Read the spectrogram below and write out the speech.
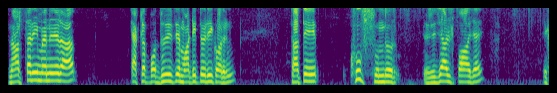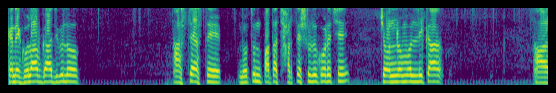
নার্সারি ম্যানেরা একটা পদ্ধতিতে মাটি তৈরি করেন। তাতে খুব সুন্দর রেজাল্ট পাওয়া যায়। এখানে গোলাপ গাছগুলো আস্তে আস্তে নতুন পাতা ছাড়তে শুরু করেছে। চন্দ্রমল্লিকা আর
